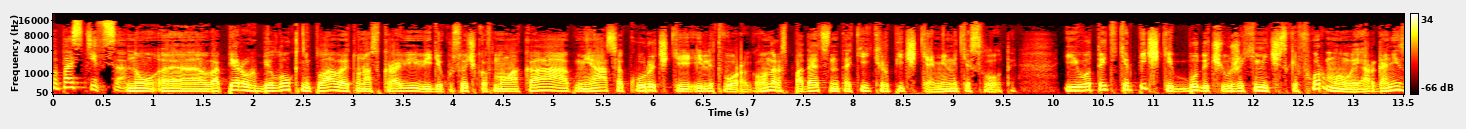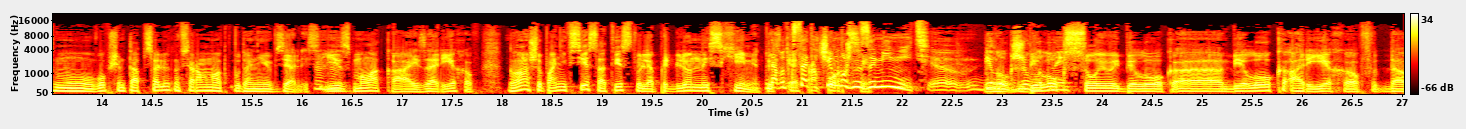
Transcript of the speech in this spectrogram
попаститься? Ну, э, во-первых, белок не плавает у нас в крови в виде кусочков молока, мяса, курочки или творога. Он распадается на такие кирпичики, аминокислоты. И вот эти кирпичики, будучи уже химической формулой, организму, в общем-то, абсолютно все равно, откуда они взялись. Угу. Из молока, из орехов. Главное, чтобы они все соответствовали определенной схеме. да, вот, кстати, пропорции. чем можно заменить э, белок ну, животный? Белок соевый белок, э, белок орехов, да,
